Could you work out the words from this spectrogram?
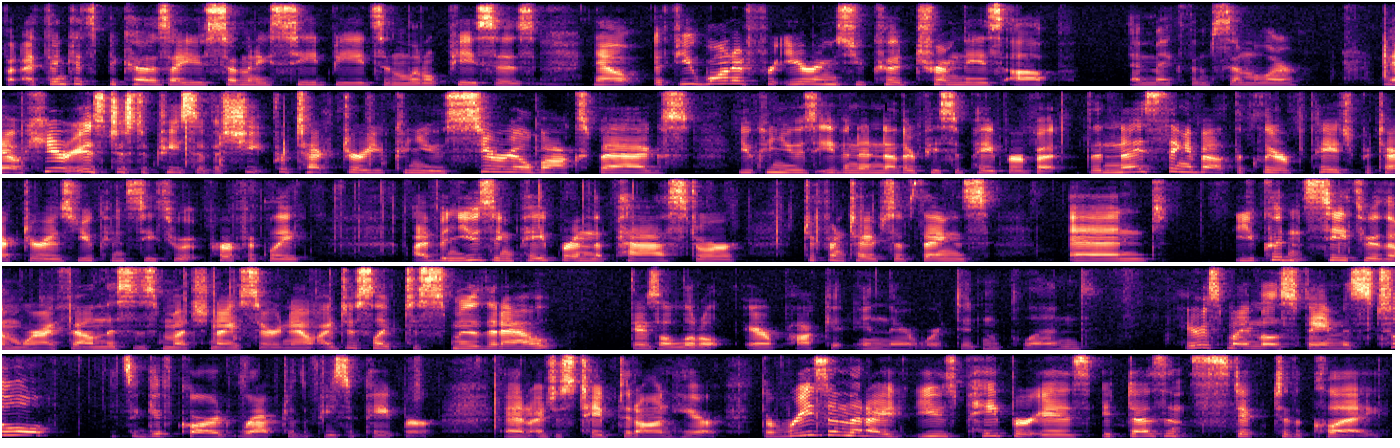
but I think it's because I use so many seed beads and little pieces. Now, if you wanted for earrings, you could trim these up and make them similar. Now, here is just a piece of a sheet protector. You can use cereal box bags. You can use even another piece of paper, but the nice thing about the clear page protector is you can see through it perfectly. I've been using paper in the past or different types of things, and you couldn't see through them where I found this is much nicer. Now I just like to smooth it out. There's a little air pocket in there where it didn't blend. Here's my most famous tool. It's a gift card wrapped with a piece of paper and I just taped it on here. The reason that I use paper is it doesn't stick to the clay.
